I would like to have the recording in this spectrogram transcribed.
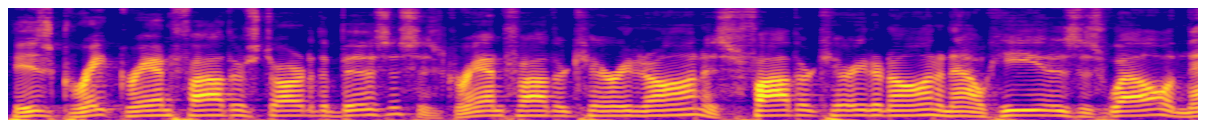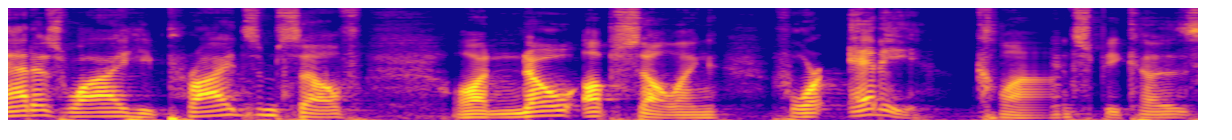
His great grandfather started the business. His grandfather carried it on. His father carried it on. And now he is as well. And that is why he prides himself on no upselling for any clients because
